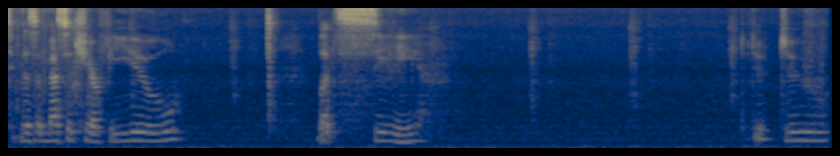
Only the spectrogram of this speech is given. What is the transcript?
see if there's a message here for you. Let's see. Do, do, do.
